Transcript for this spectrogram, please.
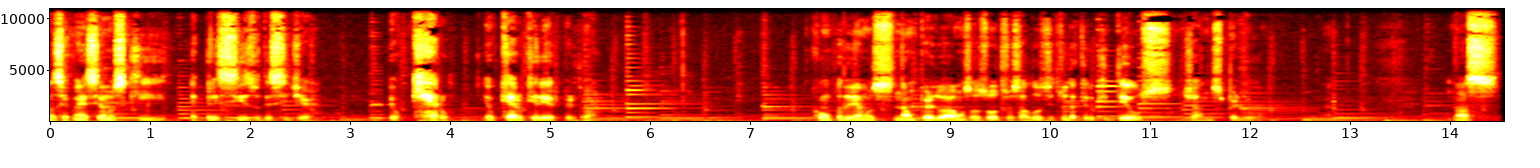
nós reconhecemos que é preciso decidir. Eu quero, eu quero querer perdoar. Como poderíamos não perdoar uns aos outros à luz de tudo aquilo que Deus já nos perdoou? Nós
